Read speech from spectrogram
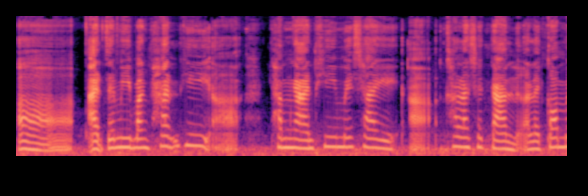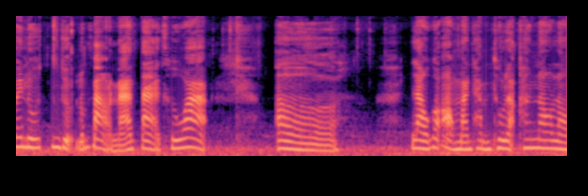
เอ่ออาจจะมีบางท่านที่อ่าทำงานที่ไม่ใช่อ่าข้าราชการหรืออะไรก็ไม่รู้หยุดหรือเปล่านะ แต่คือว่า เราก็ออกมาทำธุระข้างนอกเรา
